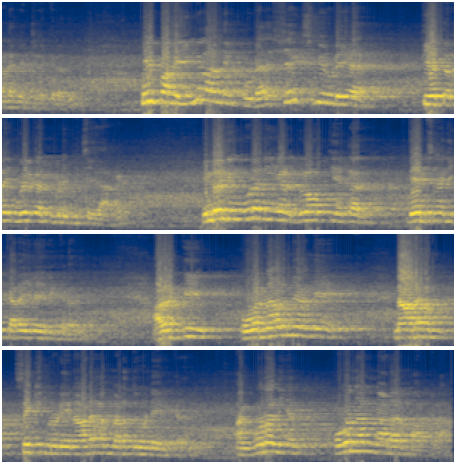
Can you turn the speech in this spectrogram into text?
நடைபெற்றிருக்கிறது. குறிப்பாக இங்கிலாந்தில் கூட ஷேக்ஸ்பியருடைய தியேட்டரை மீள்கண்டுபிடிப்பு செய்தார்கள். இன்றைக்கும் கூட நீங்கள் குளோப் தியேட்டர் தேம்ஸ் நதி கரையிலே இருக்கிறது. அதற்கு ஒவ்வொரு நாளுமே அங்கே நாடகம் ஷேக்ஸ்பியருடைய நாடகம் நடந்து கொண்டே இருக்கிறது. அங்கு போனால் நீங்கள் ஒவ்வொரு நாளும் நாடகம் பார்க்கலாம்.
